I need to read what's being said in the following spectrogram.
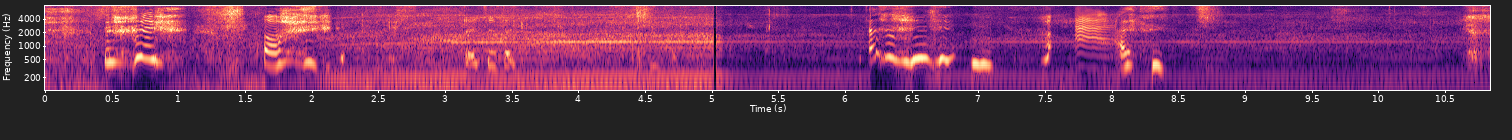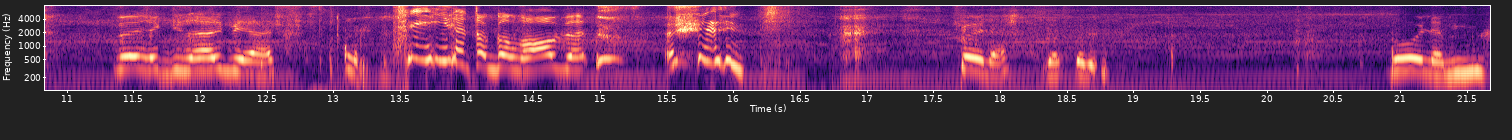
Böyle güzel bir yer. Yine takıldı abi. Şöyle göstereyim. Böyle mü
